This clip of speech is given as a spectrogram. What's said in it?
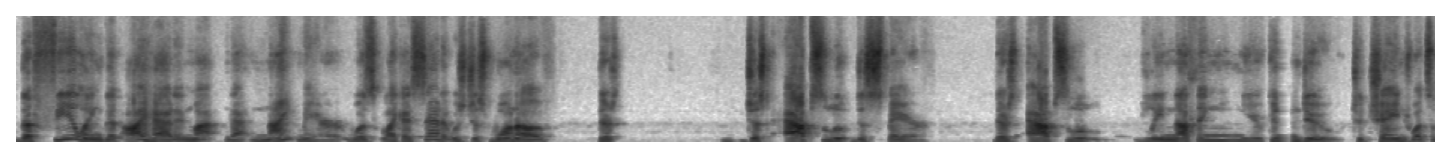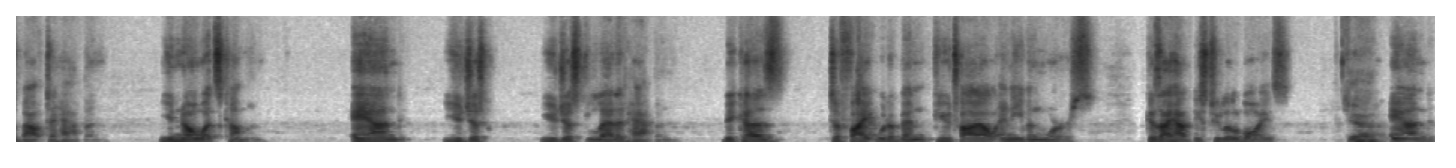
the feeling that I had in my that nightmare was, like I said, it was just one of there's just absolute despair. There's absolutely nothing you can do to change what's about to happen. You know what's coming. And you just you just let it happen because to fight would have been futile and even worse because I have these two little boys. Yeah. And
